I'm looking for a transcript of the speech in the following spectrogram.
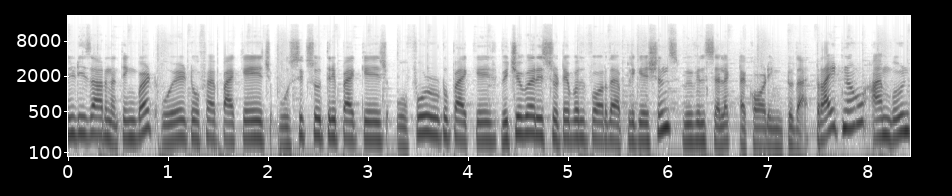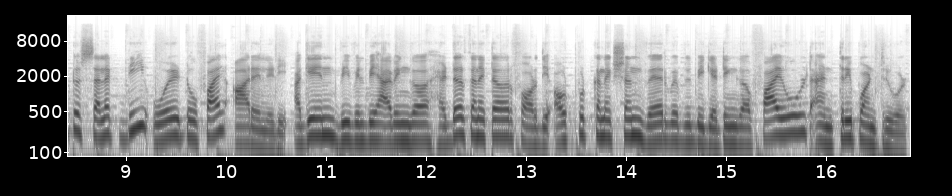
LEDs are nothing but 0805 package, 0603 package, 0402 package, whichever is suitable for the applications, we will select according to that. Right now, I'm going to select the 0805 RLED. Again, we will be having a header connector for the output connection where we will be getting a 5 volt and 3.3 volt.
